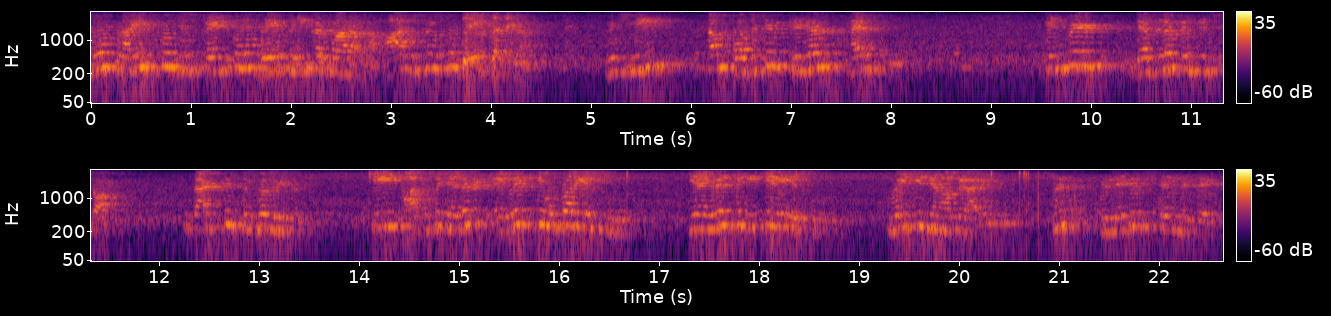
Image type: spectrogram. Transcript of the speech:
जो प्राइस को, जिस ट्रेंड को ब्रेक नहीं कर पा रहा था, आज उसने उसको ब्रेक करेगा which mean some positive trigger has inbuilt developed in this stock that's the simple reason कि आप उसे कहते हैं एवरेज के ऊपर ये स्कूल या एवरेज के नीचे ये स्कूल वही चीज़ यहाँ पे आ रही है। रिलेटिव स्ट्रेंथ इंडेक्स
